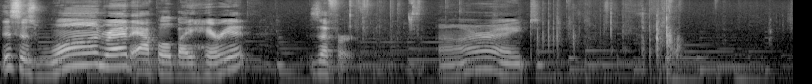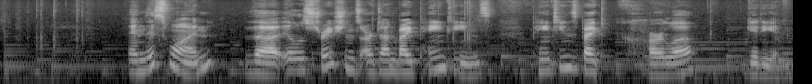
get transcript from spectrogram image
This is One Red Apple by Harriet Ziefert. All right. And this one, the illustrations are done by paintings. Paintings by Karla Gudeon.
